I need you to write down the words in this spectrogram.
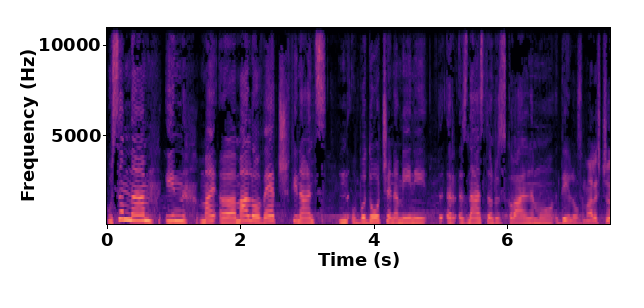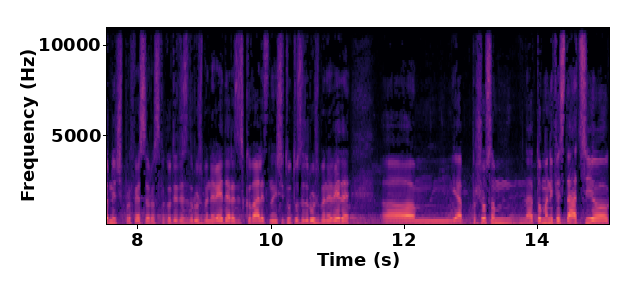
vsem nam in uh, malo več financ v bodoče nameni znanstveno-raziskovalnemu delu. Sem Aleš Črnič, profesor z Fakultete za družbene vede, raziskovalec na Inštitutu za družbene vede. Um, ja, prišel sem na to manifestacijo,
